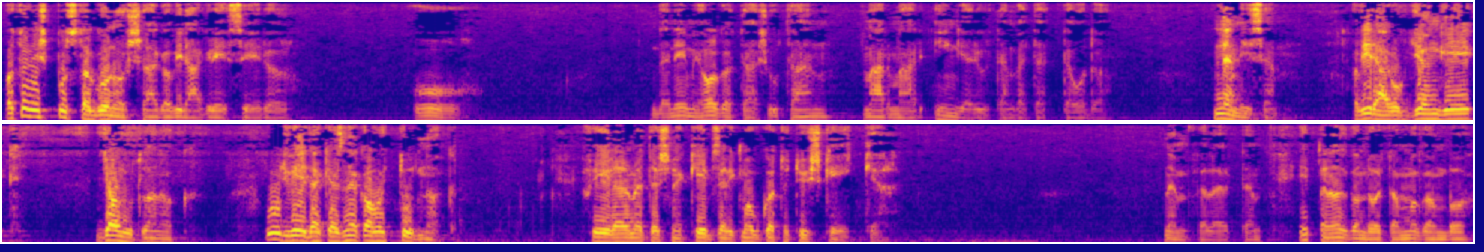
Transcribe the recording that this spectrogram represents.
A tövis puszta gonoszság a világ részéről. Ó, de némi hallgatás után már-már ingerülten vetette oda. Nem hiszem. A virágok gyöngék, gyanútlanok. Úgy védekeznek, ahogy tudnak. Félelmetesnek képzelik magukat a tüskékkel. Nem feleltem. Éppen azt gondoltam magamba,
